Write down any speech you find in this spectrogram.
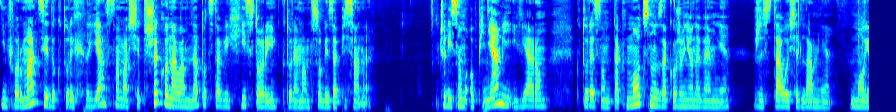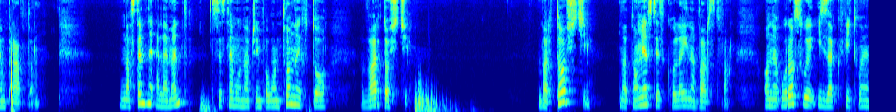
informacje, do których ja sama się przekonałam na podstawie historii, które mam w sobie zapisane. Czyli są opiniami i wiarą, które są tak mocno zakorzenione we mnie, że stały się dla mnie moją prawdą. Następny element systemu naczyń połączonych to wartości. Wartości natomiast jest kolejna warstwa. One urosły i zakwitły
